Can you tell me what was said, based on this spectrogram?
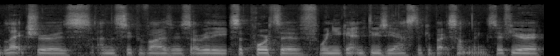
Lecturers and the supervisors are really supportive when you get enthusiastic about something. So if you're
